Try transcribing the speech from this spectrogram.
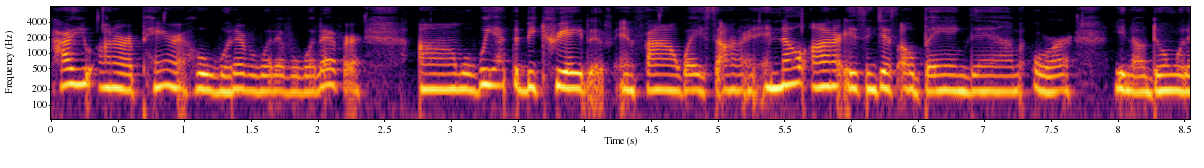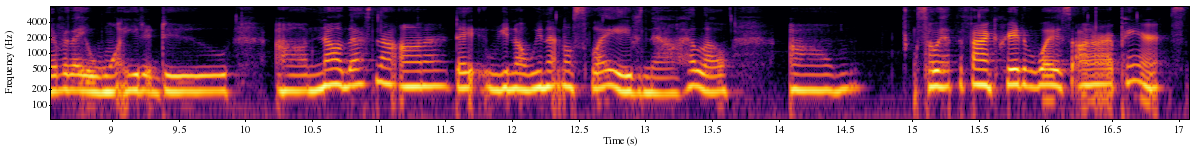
How do you honor a parent who whatever, whatever, whatever? Um, well, we have to be creative and find ways to honor. And no honor isn't just obeying them or, you know, doing whatever they want you to do. Um, no, that's not honor. They you know, we're not no slaves now. Hello. Um, so we have to find creative ways to honor our parents.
